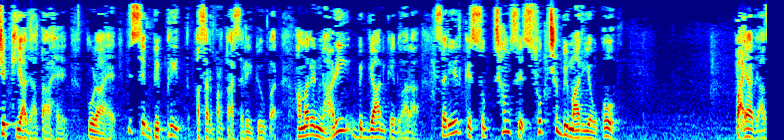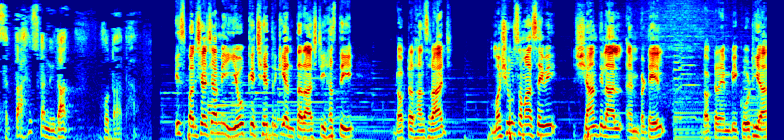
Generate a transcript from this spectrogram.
चिप किया जाता है पूरा है, इससे विपरीत असर पड़ता है शरीर के ऊपर। हमारे नाड़ी विज्ञान के द्वारा शरीर के सूक्ष्म से सूक्ष्म बीमारियों को पाया जा सकता है, उसका निदान होता था। इस परिचर्चा में योग के क्षेत्र की अंतर्राष्ट्रीय हस्ती, डॉक्टर हंसराज, मशहूर समाज सेवी Shantilal M Patel, doctor M B Kothiya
